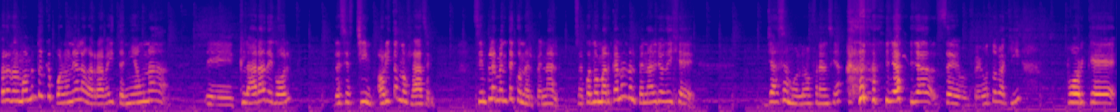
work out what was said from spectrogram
pero en el momento en que Polonia la agarraba y tenía una eh, clara de gol, decías, chin, ahorita nos la hacen. Simplemente con el penal. O sea, cuando marcaron el penal yo dije, ya se amoló Francia, ya, ya se fregó todo aquí, porque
